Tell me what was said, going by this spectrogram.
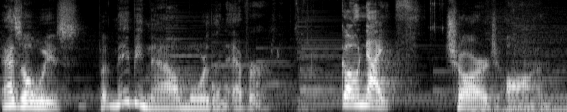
As always, but maybe now more than ever, go Knights! Charge on.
